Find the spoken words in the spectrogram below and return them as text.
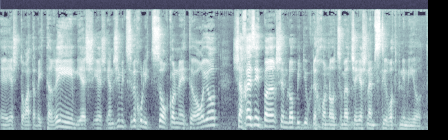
אה, יש תורת המיתרים, יש, יש, אנשים הצליחו ליצור כל מיני תיאוריות, שאחרי זה התברר שהן לא בדיוק נכונות, זאת אומרת שיש להן סתירות פנימיות.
